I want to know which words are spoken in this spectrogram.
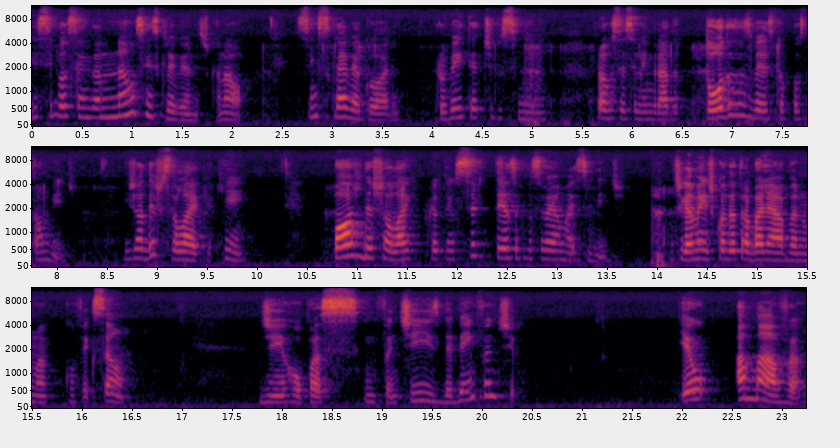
E se você ainda não se inscreveu neste canal, se inscreve agora, aproveita e ativa o sininho para você ser lembrada todas as vezes que eu postar um vídeo. E já deixa o seu like aqui. Pode deixar o like porque eu tenho certeza que você vai amar esse vídeo. Antigamente, quando eu trabalhava numa confecção de roupas infantis, bebê infantil, eu amava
